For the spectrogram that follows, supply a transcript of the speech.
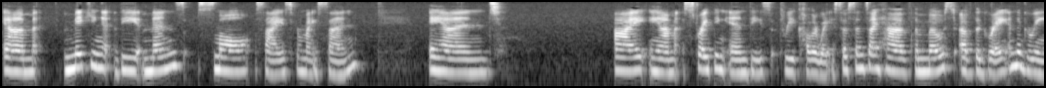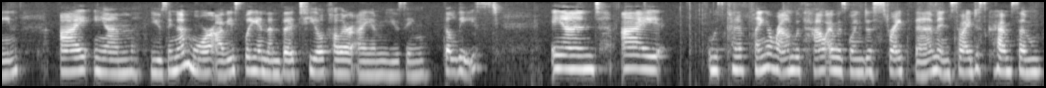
am making the men's small size for my son and I am striping in these three colorways. So since I have the most of the gray and the green, I am using them more obviously and then the teal color I am using the least. And I was kind of playing around with how I was going to stripe them and so I just grabbed some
